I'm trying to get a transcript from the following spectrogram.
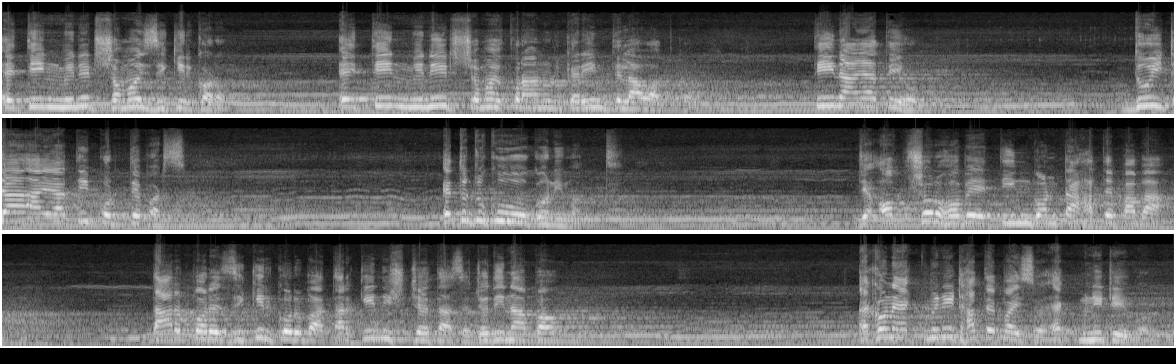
এই তিন মিনিট সময় জিকির করো। এই তিন মিনিট সময় কোরআনুল করিম তেলাওয়াত করো। তিন আয়াতি হোক। দুইটা আয়াতি পড়তে পারছ। এতটুকুও গণিমত। যে অবসর হবে, তিন ঘণ্টা হাতে পাবা। তারপরে জিকির করবা, তার কি নিশ্চয়তা আছে? যদি না পাও, এখন এক মিনিট হাতে পাইছো, এক মিনিটেই বল।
